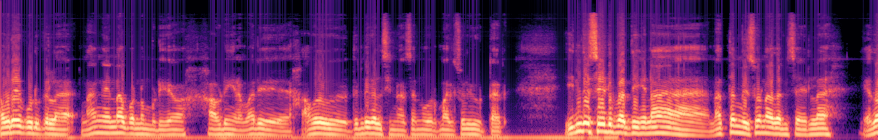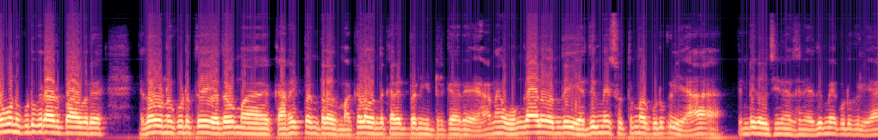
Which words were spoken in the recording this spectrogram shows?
அவரே கொடுக்கல. நாங்கள் என்ன பண்ண முடியும்? அப்படிங்கிற மாதிரி அவர் திண்டுக்கல் சீனிவாசன் ஒரு மாதிரி சொல்லி விட்டார் இந்த சைடு பார்த்தீங்கன்னா நத்தம் விஸ்வநாதன் சைடில் ஏதோ ஒன்று கொடுக்குறாருப்பா அவர். ஏதோ ஒன்று கொடுத்து ஏதோ ம கரெக்ட் பண்ணுறாரு மக்களை வந்து கரெக்ட் பண்ணிக்கிட்டு இருக்காரு. ஆனால் உங்கால் வந்து எதுவுமே சுத்தமாக கொடுக்கலையா? திண்டுக்கல் சீனிவாசன் எதுவுமே கொடுக்கலையா?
